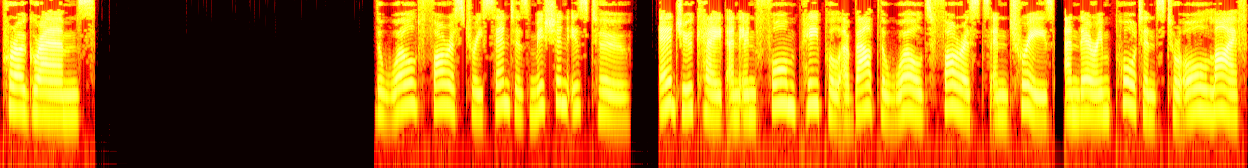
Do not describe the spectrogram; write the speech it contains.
Programs. The World Forestry Center's mission is to educate and inform people about the world's forests and trees, and their importance to all life,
